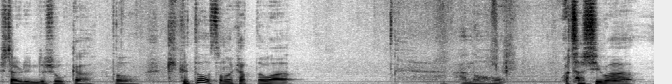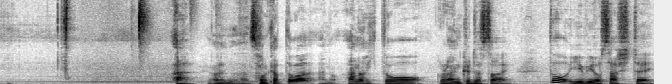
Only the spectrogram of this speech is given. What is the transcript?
しているんでしょうかと聞くとその方はあの私はあその方はあのあの人をご覧ください。と指をさして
